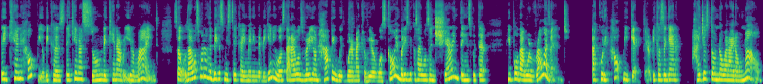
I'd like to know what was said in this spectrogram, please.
they can't help you because they can assume they cannot read your mind. So that was one of the biggest mistakes I made in the beginning was that I was very unhappy with where my career was going, but it's because I wasn't sharing things with the people that were relevant that could help me get there. Because again, I just don't know what I don't know.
